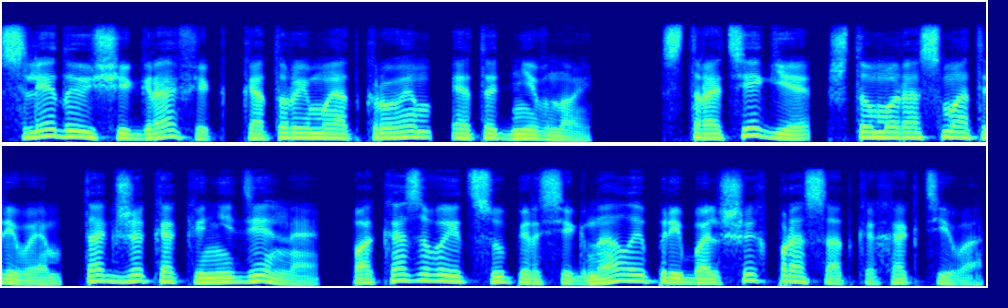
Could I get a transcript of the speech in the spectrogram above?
Следующий график, который мы откроем, это дневной. Стратегия, что мы рассматриваем, так же как и недельная, показывает суперсигналы при больших просадках актива.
